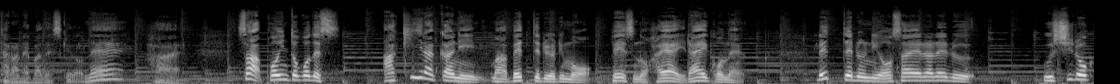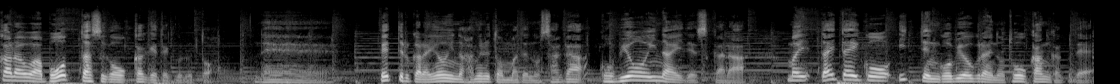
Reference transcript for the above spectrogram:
たらればですけどね、はい、さあポイント5です。明らかに、まあ、ベッテルよりもペースの速いライコネン。ベッテルに抑えられる後ろからはボッタスが追っかけてくると。ねえ。ベッテルから4位のハミルトンまでの差が5秒以内ですから、まあ、大体こう1.5秒ぐらいの等間隔で、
